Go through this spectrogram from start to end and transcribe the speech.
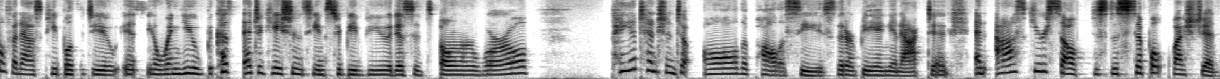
often ask people to do is, you know, when you because education seems to be viewed as its own world, pay attention to all the policies that are being enacted and ask yourself just a simple question,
